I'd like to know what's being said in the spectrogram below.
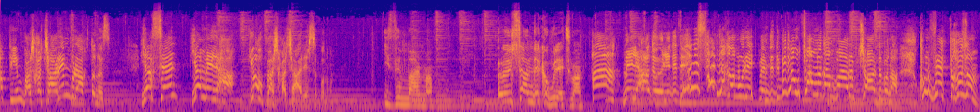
yapayım, başka çare mi bıraktınız? Ya sen ya Meliha. Yok başka çaresi bunun. İzin vermem. Ölsem de kabul etmem. Ha Meliha da öyle dedi. Evet sen de kabul etmem dedi. Bir de utanmadan bağırıp çağırdı bana. Küfretti kızım.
